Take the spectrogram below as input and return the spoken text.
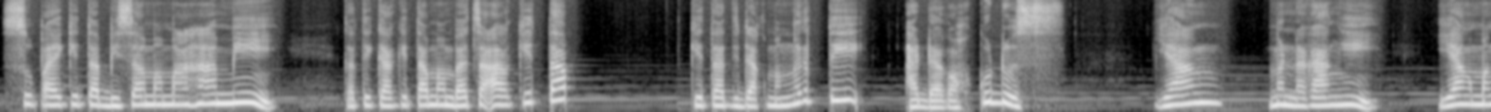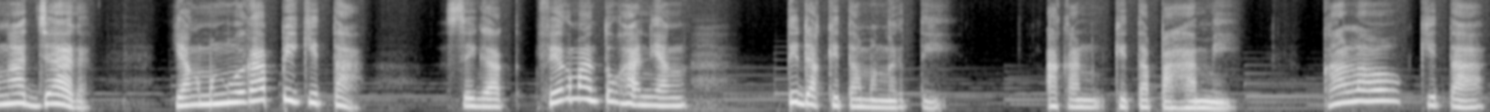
supaya kita bisa memahami ketika kita membaca Alkitab kita tidak mengerti, ada Roh Kudus yang menerangi, yang mengajar, yang mengurapi kita, sehingga firman Tuhan yang tidak kita mengerti akan kita pahami kalau kita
